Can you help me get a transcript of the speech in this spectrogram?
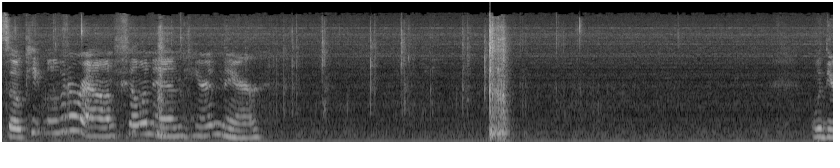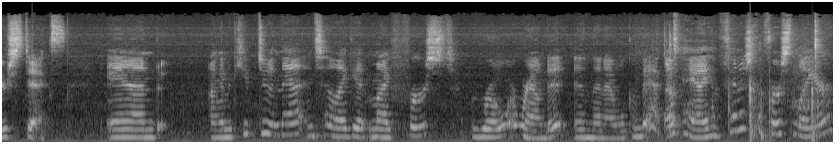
So keep moving around, filling in here and there. with your sticks. And I'm going to keep doing that until I get my first row around it, and then I will come back. Okay, I have finished the first layer,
